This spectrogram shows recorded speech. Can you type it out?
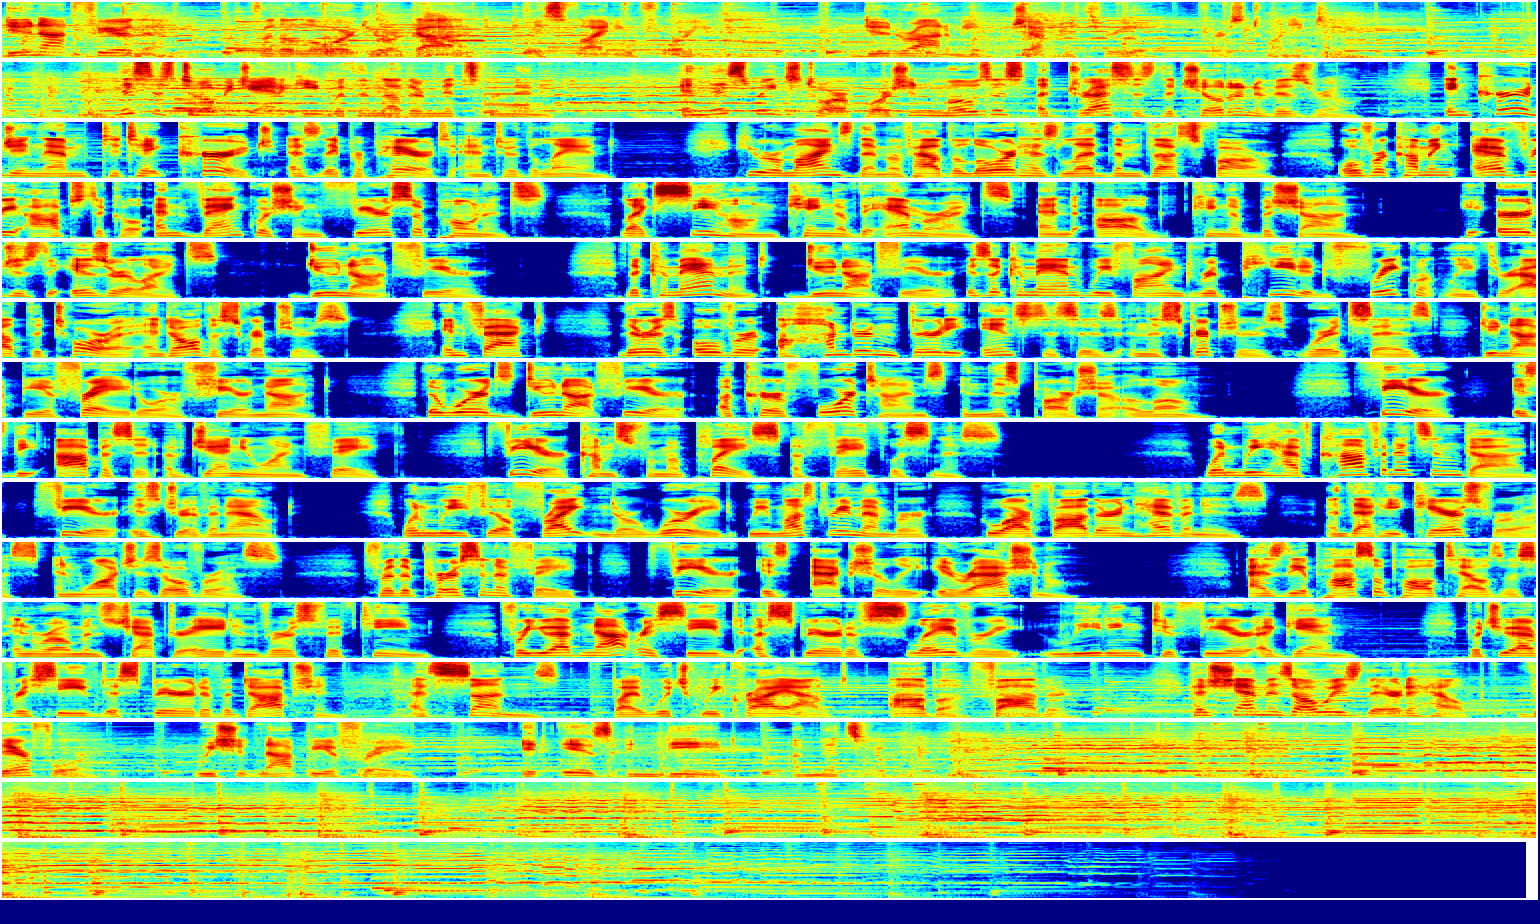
Do not fear them, for the Lord your God is fighting for you. Deuteronomy chapter 3, verse 22. This is Toby Janicki with another Mitzvah Minute. In this week's Torah portion, Moses addresses the children of Israel, encouraging them to take courage as they prepare to enter the land. He reminds them of how the Lord has led them thus far, overcoming every obstacle and vanquishing fierce opponents like Sihon, king of the Amorites, and Og, king of Bashan. He urges the Israelites, Do not fear. The commandment, do not fear, is a command we find repeated frequently throughout the Torah and all the scriptures. In fact, there is over 130 instances in the scriptures where it says, Do not be afraid or fear not. The words do not fear occur four times in this parsha alone. Fear is the opposite of genuine faith. Fear comes from a place of faithlessness. When we have confidence in God, fear is driven out. When we feel frightened or worried, we must remember who our Father in heaven is and that He cares for us and watches over us. For the person of faith, fear is actually irrational. As the apostle Paul tells us in Romans chapter 8 and verse 15, for you have not received a spirit of slavery leading to fear again, but you have received a spirit of adoption as sons by which we cry out, Abba, Father. Hashem is always there to help. Therefore, we should not be afraid. It is indeed a mitzvah.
